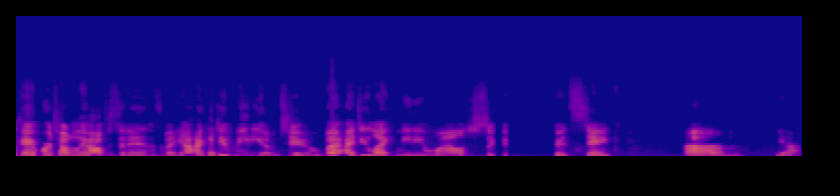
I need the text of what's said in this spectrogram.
okay, we're totally opposite ends. But yeah, I could do medium too. But I do like medium well, just a good, good steak. Um, yeah.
